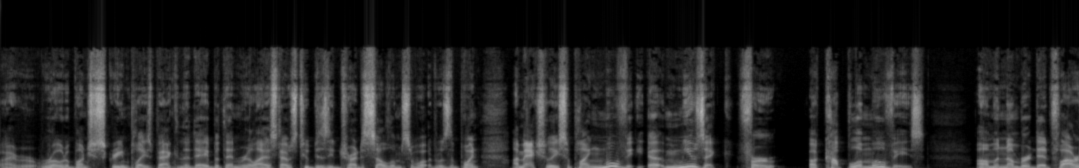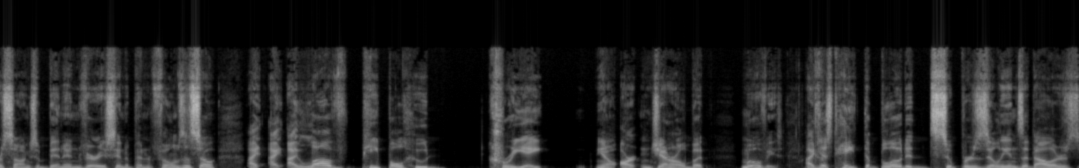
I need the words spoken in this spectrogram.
I wrote a bunch of screenplays back in the day, but then realized I was too busy to try to sell them. So what was the point? I'm actually supplying movie uh, music for a couple of movies. Um, a number of Dead Flower songs have been in various independent films, and so I, I, I love people who create you know art in general, but movies. I just hate the bloated super zillions of dollars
